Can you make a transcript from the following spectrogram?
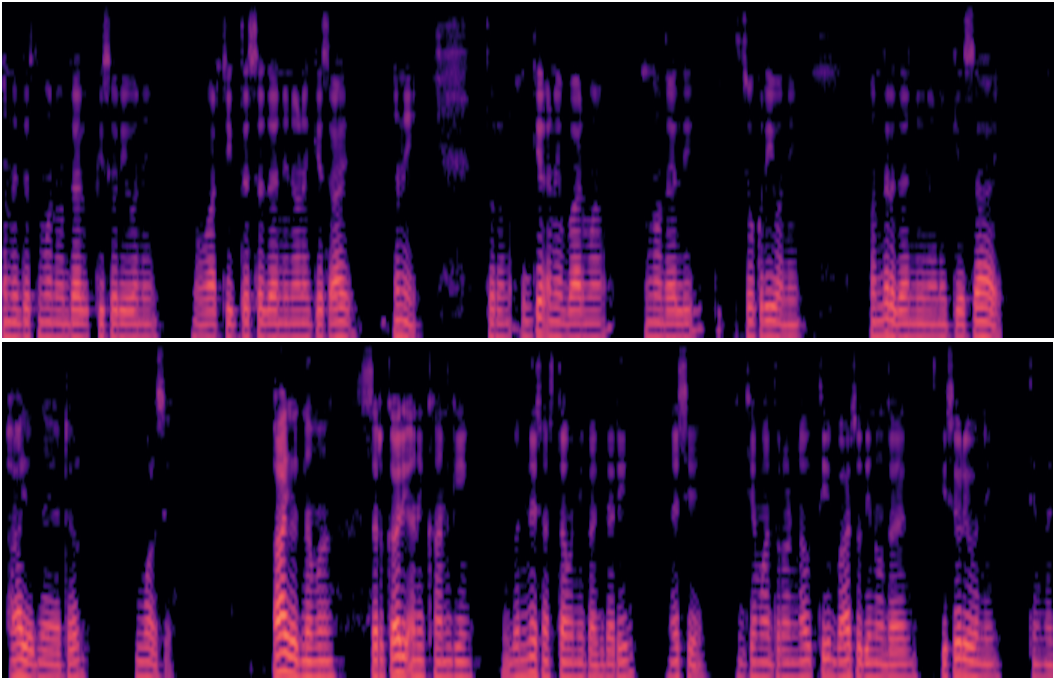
અને દસમાં નોંધાયેલ કિશોરીઓને વાર્ષિક દસ હજારની નાણાકીય સહાય અને ધોરણ અગિયાર અને બારમાં નોંધાયેલી છોકરીઓને પંદર હજારની નાણાકીય સહાય આ યોજના હેઠળ મળશે. આ યોજનામાં સરકારી અને ખાનગી બંને સંસ્થાઓની ભાગીદારી હશે, જેમાં ધોરણ નવથી બાર સુધી નોંધાયેલ કિશોરીઓને તેમના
